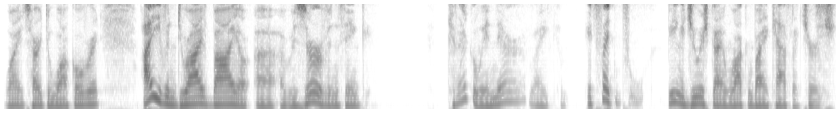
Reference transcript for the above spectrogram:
why it's hard to walk over it. I even drive by a, a, reserve and think, can I go in there? Like it's like being a Jewish guy and walking by a Catholic church.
